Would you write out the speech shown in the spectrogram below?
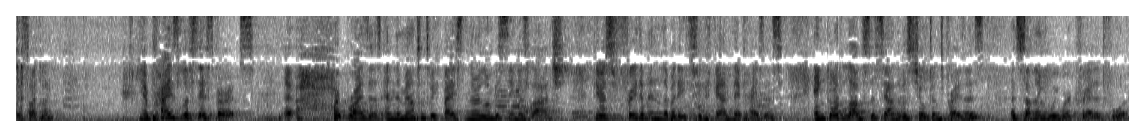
Side note. You know, praise lifts our spirits. Uh, hope rises, and the mountains we face no longer seem as large. There is freedom and liberty to be found in their praises. And God loves the sound of his children's praises. It's something we were created for.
